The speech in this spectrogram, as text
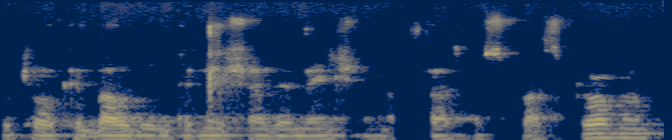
to talk about the international dimension of Erasmus Plus program.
